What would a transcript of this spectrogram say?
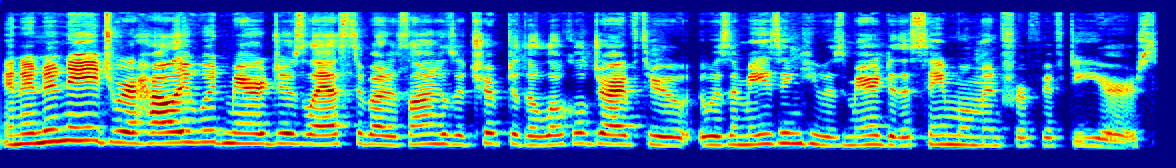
And in an age where Hollywood marriages last about as long as a trip to the local drive through, it was amazing he was married to the same woman for 50 years.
